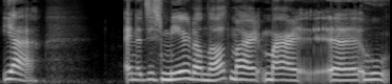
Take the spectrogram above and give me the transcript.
Ja, en het is meer dan dat. Maar, maar uh, hoe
